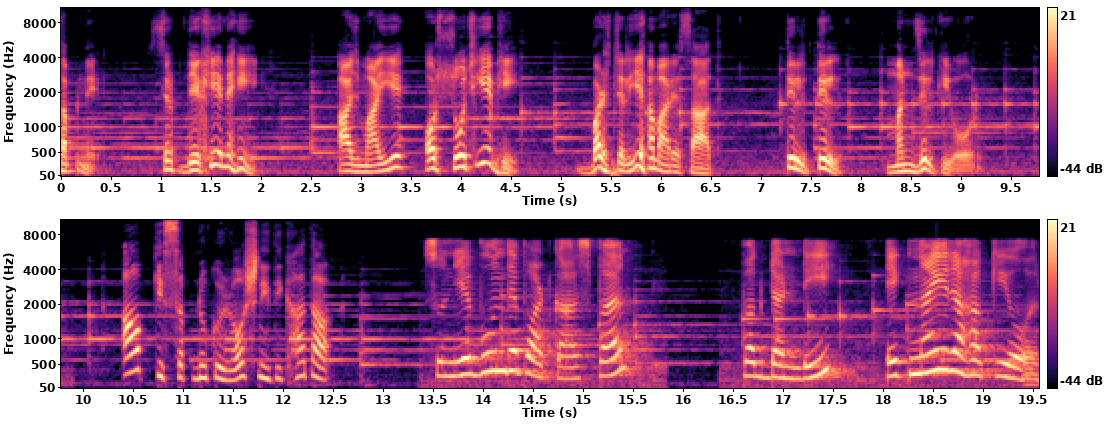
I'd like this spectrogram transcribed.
सपने सिर्फ़ देखिए नहीं आजमाइए और सोचिए भी। बढ़ चलिए हमारे साथ। तिल तिल मंजिल की ओर। आपके सपनों को रोशनी दिखाता। सुनिए बूंदे पॉडकास्ट पर। पगडंडी एक नई राह की ओर।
